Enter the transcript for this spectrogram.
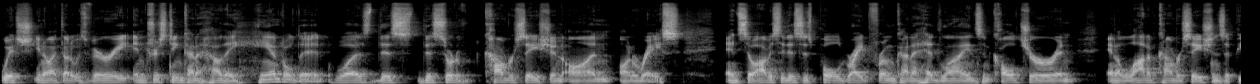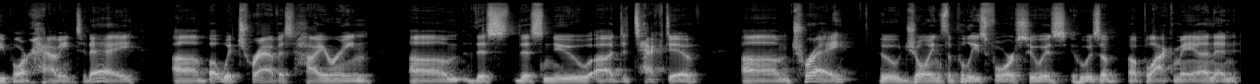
which you know I thought it was very interesting, kind of how they handled it, was this this sort of conversation on on race. And so obviously this is pulled right from kind of headlines and culture and and a lot of conversations that people are having today. Um, but with Travis hiring um, this this new uh, detective um, Trey, who joins the police force, who is who is a, a black man, and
